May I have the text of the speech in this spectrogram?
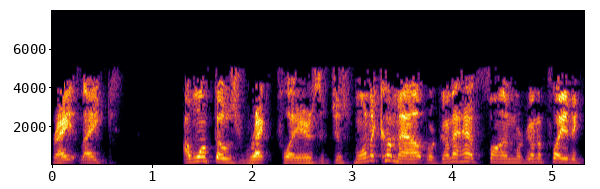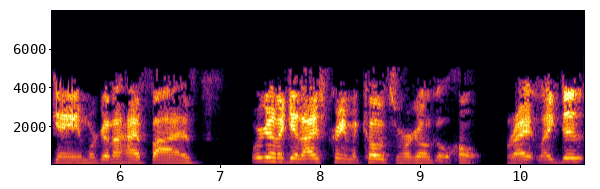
right? Like I want those rec players that just want to come out. We're gonna have fun. We're gonna play the game. We're gonna high five. We're gonna get ice cream and cokes, and we're gonna go home, right? Like this,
